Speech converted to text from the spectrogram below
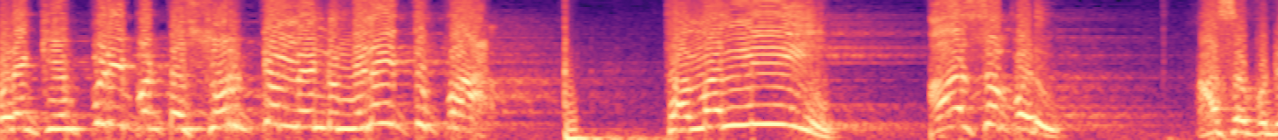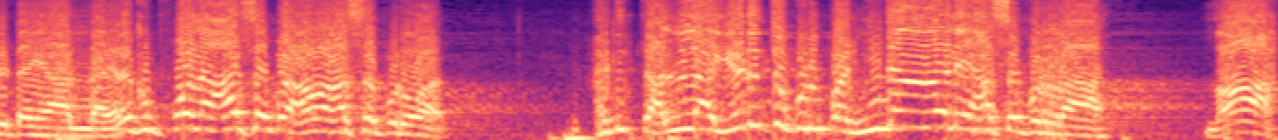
உனக்கு எப்படிப்பட்ட சொர்க்கம் வேண்டும் நினைத்துப்பா தமன்னி ஆசைப்படு. ஆசைப்பட்டுட்டேன் யா அல்லா எனக்கு போன ஆசைப்படு அவன் ஆசைப்படுவான். அடுத்து அல்லாஹ் எடுத்து கொடுப்பான். இதெல்லாம் நீ ஆசைப்படுறா? அல்லாஹ்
